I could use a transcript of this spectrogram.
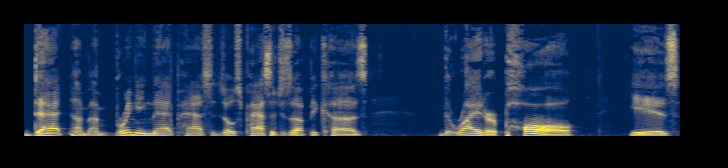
That I'm, I'm bringing that passage, those passages up because the writer Paul is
